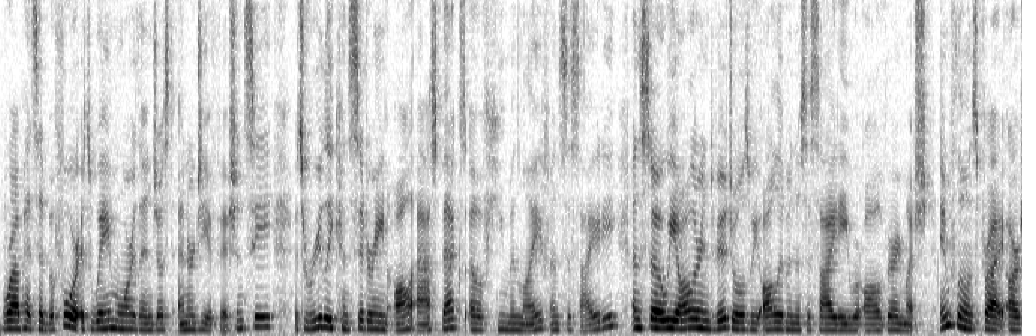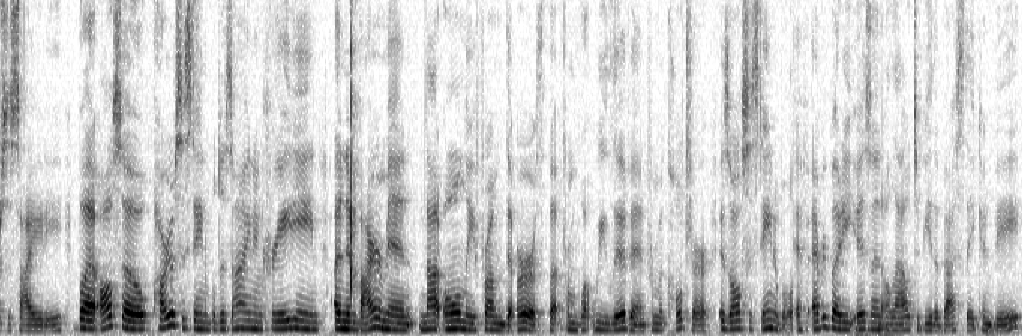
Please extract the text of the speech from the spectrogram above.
Rob had said before, it's way more than just energy efficiency. It's really considering all aspects of human life and society. And so we all are individuals, we all live in a society, we're all very much influenced by our society, but also part of sustainable design and creating an environment not only from the earth, but from what we live in, from a culture, is all sustainable. If everybody isn't allowed to be the best they can be,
